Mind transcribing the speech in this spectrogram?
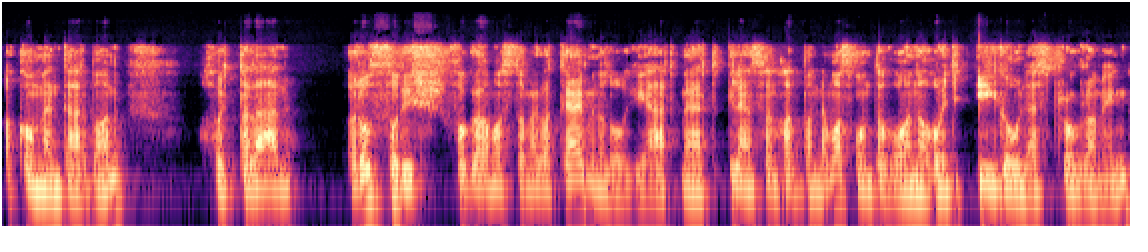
a kommentárban, hogy talán rosszul is fogalmazta meg a terminológiát, mert 96-ban nem azt mondta volna, hogy ego less programming,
